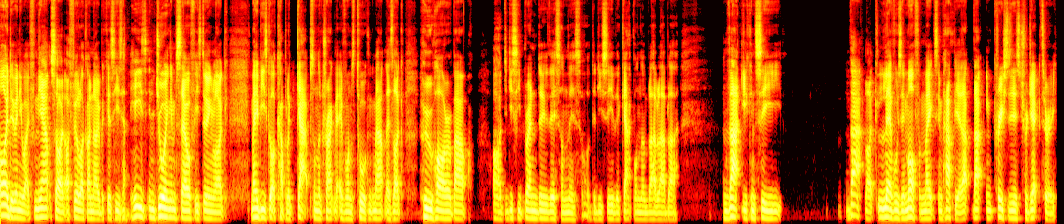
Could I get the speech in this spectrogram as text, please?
I do anyway. From the outside, I feel like I know because he's he's enjoying himself. He's doing like maybe he's got a couple of gaps on the track that everyone's talking about. There's like hoo ha about. Oh, did you see Bren do this on this, or did you see the gap on the blah blah blah? And that you can see that like levels him off and makes him happier. That that increases his trajectory.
